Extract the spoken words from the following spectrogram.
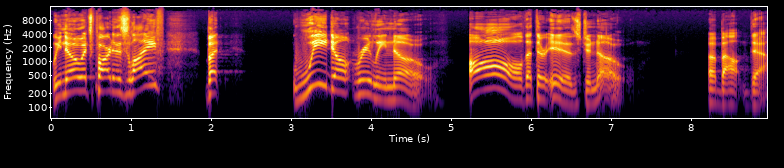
We know it's part of this life, but we don't really know all that there is to know about death.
